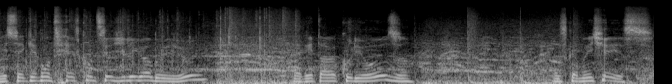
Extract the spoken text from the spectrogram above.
É isso aí que acontece quando você desliga a luz, viu? Pra quem tava curioso, basicamente é isso.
